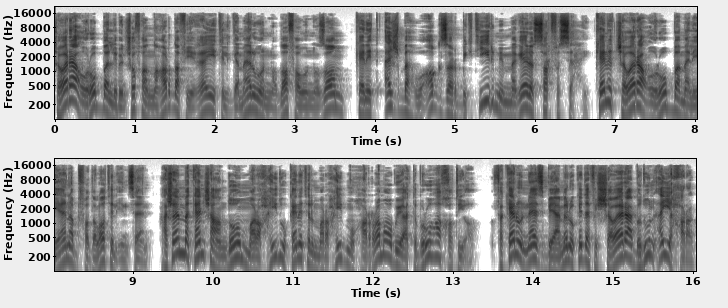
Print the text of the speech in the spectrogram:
شوارع أوروبا اللي بنشوفها النهاردة في غاية الجمال والنظافة والنظام كانت أشبه وأقذر بكتير من مجال الصرف الصحي. كانت شوارع أوروبا مليانة بفضلات الإنسان. عشان ما كانش عندهم مراحيض وكانت المراحيض محرمة وبيعتبروها خطيئة. فكانوا الناس بيعملوا كده في الشوارع بدون أي حرج.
